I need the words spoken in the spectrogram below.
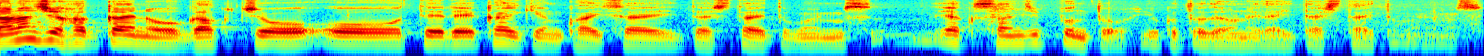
78回の学長定例会見を開催いたしたいと思います。約30分ということでお願いいたしたいと思います。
